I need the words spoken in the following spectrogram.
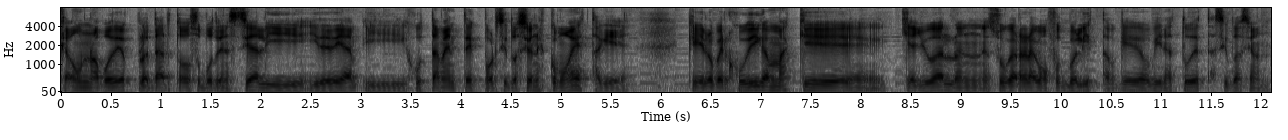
que aún no ha podido explotar todo su potencial y, y, de- y justamente por situaciones como esta que, que lo perjudican más que, que ayudarlo en, en su carrera como futbolista. ¿Qué opinas tú de esta situación?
